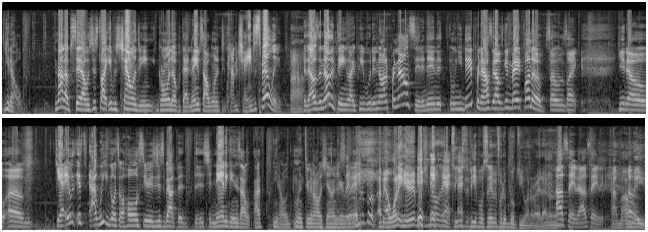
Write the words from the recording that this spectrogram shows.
you know, not upset. I was just like it was challenging growing up with that name, so I wanted to kind of change the spelling because Uh-huh. that was another thing. Like people didn't know how to pronounce it, and then it, when you did pronounce it, I was getting made fun of. So it was like, you know, um, yeah, it was. It's I, we can go into a whole series just about the the shenanigans I I you know went through when I was younger. save it for the book. I mean, I want to hear it, but you know, hey, tease the people, save it for the book you want to write. I don't know. I'll save it. I'll save it. I'm, I Oh. may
